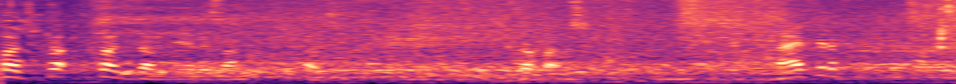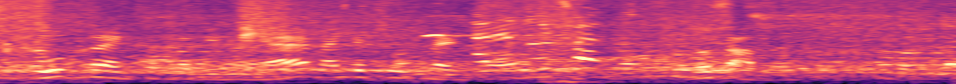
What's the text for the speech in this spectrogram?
Chodź, chodź, chodź do mnie, ryba. Chodź. Zobacz. Najpierw ruch ręką robimy, nie? Najpierw ruch ręką. Ale do czego? Do żaby. Do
